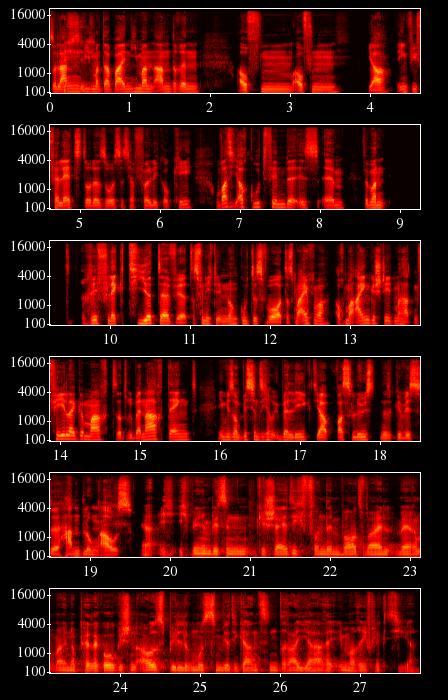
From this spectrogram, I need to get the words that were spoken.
solange wie Richtig. man dabei niemanden anderen auf ein, auf ein, ja, irgendwie verletzt oder so, ist es ja völlig okay. Und was ich auch gut finde, ist, ähm, wenn man reflektierter wird. Das finde ich noch ein gutes Wort, dass man einfach auch mal eingesteht, man hat einen Fehler gemacht, darüber nachdenkt, irgendwie so ein bisschen sich auch überlegt, ja, was löst eine gewisse Handlung aus? Ja, ich, ich bin ein bisschen geschädigt von dem Wort, weil während meiner pädagogischen Ausbildung mussten wir die ganzen drei Jahre immer reflektieren.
